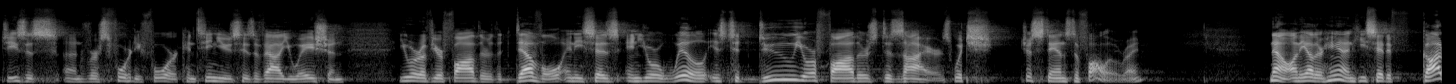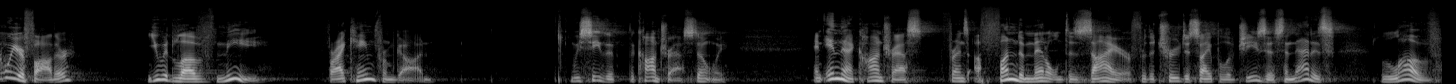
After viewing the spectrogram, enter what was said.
Jesus, uh, in verse 44, continues his evaluation. You are of your father, the devil, and he says, And your will is to do your father's desires, which just stands to follow, right? Now, on the other hand, he said, If God were your father, you would love me, for I came from God. We see the, the contrast, don't we? And in that contrast, friends, a fundamental desire for the true disciple of Jesus, and that is love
